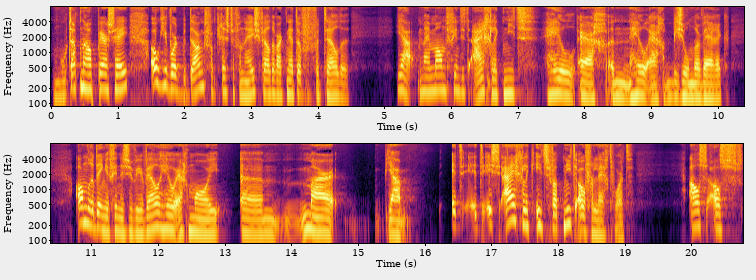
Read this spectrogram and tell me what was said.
moet dat nou per se? Ook je wordt bedankt van Christen van Heesvelde... waar ik net over vertelde. Ja, mijn man vindt het eigenlijk niet heel erg... een heel erg bijzonder werk. Andere dingen vinden ze weer wel heel erg mooi... Um, maar ja, het, het is eigenlijk iets wat niet overlegd wordt. Als, als,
